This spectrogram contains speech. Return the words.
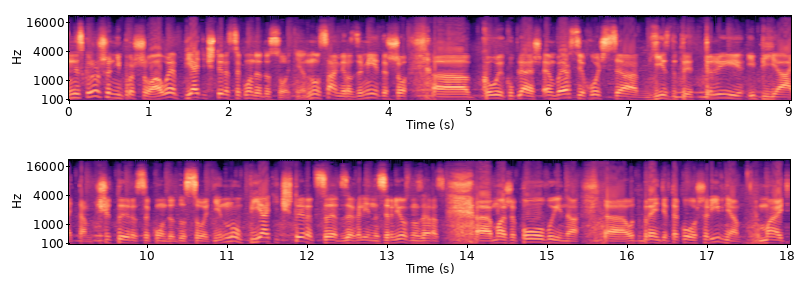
не скажу, що ні про що, але 5,4 секунди до сотні. Ну самі розумієте, що е, коли купляєш М-версію, хочеться їздити 3,5, там 4 секунди до сотні. Ну 5,4 це взагалі не серйозно. Зараз е, майже половина е, от брендів такого ж рівня мають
